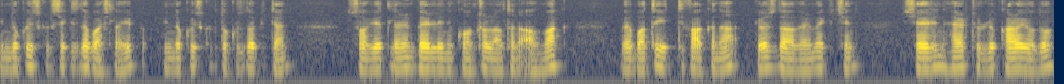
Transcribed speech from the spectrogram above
1948'de başlayıp 1949'da biten Sovyetlerin Berlin'i kontrol altına almak ve Batı ittifakına gözdağı vermek için şehrin her türlü karayolu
